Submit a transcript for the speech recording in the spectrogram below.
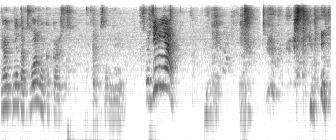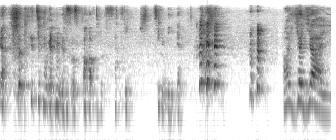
Это не так сложно, как кажется. На самом деле. Жди меня! Жди меня. Ты тем временем заспавнился. Жди меня. Ай-яй-яй.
